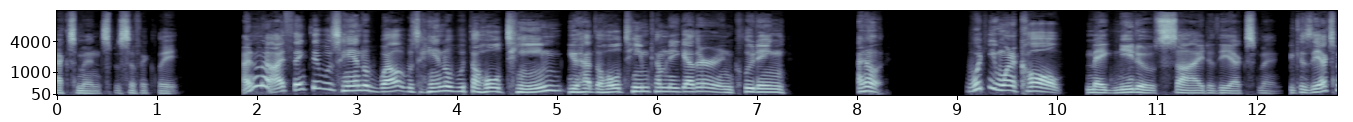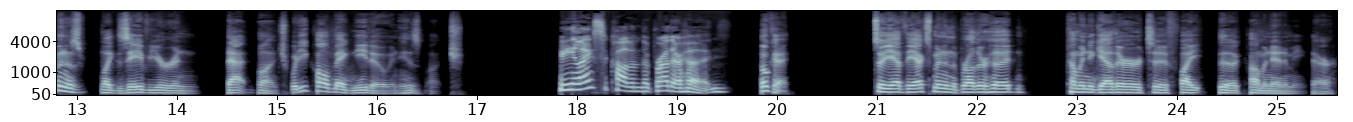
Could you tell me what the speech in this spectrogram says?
X Men specifically. I don't know. I think it was handled well. It was handled with the whole team. You had the whole team coming together, including, I don't, what do you want to call Magneto's side of the X Men? Because the X Men is like Xavier and that bunch. What do you call Magneto in his bunch? He likes to call them the Brotherhood. Okay. So you have the X Men and the Brotherhood coming together to fight the common enemy there.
